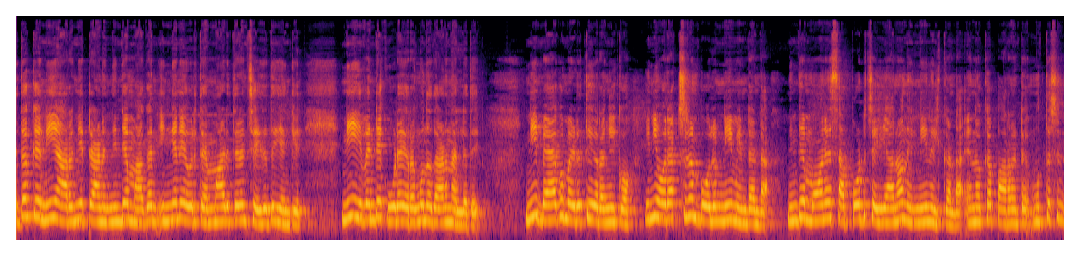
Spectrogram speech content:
ഇതൊക്കെ നീ അറിഞ്ഞിട്ടാണ് നിന്റെ മകൻ ഇങ്ങനെ ഒരു തെമ്മാടിത്തരം ചെയ്തത് എങ്കിൽ നീ ഇവന്റെ കൂടെ ഇറങ്ങുന്നതാണ് നല്ലത്. നീ ബാഗും എടുത്ത് ഇറങ്ങിക്കോ. ഇനി ഒരക്ഷരം പോലും നീ മിണ്ടണ്ട. നിന്റെ മോനെ സപ്പോർട്ട് ചെയ്യാനോ നീ നിൽക്കണ്ട. എന്നൊക്കെ പറഞ്ഞിട്ട് മുത്തശ്ശൻ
